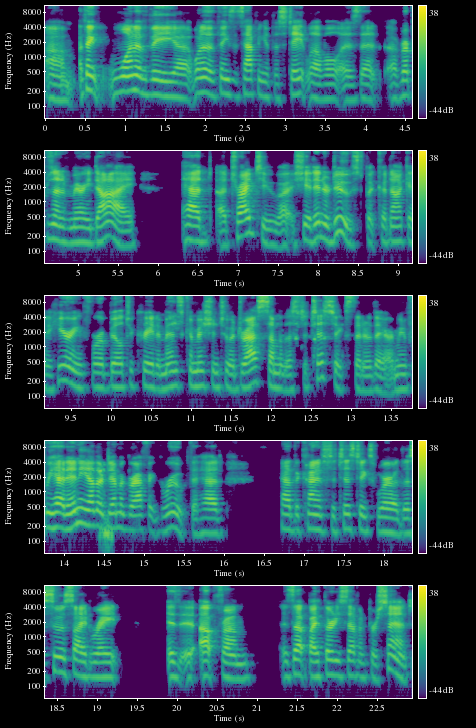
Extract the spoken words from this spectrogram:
Um, I think one of the uh, one of the things that's happening at the state level is that uh, Representative Mary Dye had uh, tried to uh, she had introduced but could not get a hearing for a bill to create a men's commission to address some of the statistics that are there. I mean, if we had any other demographic group that had had the kind of statistics where the suicide rate is uh, up from is up by 37%,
